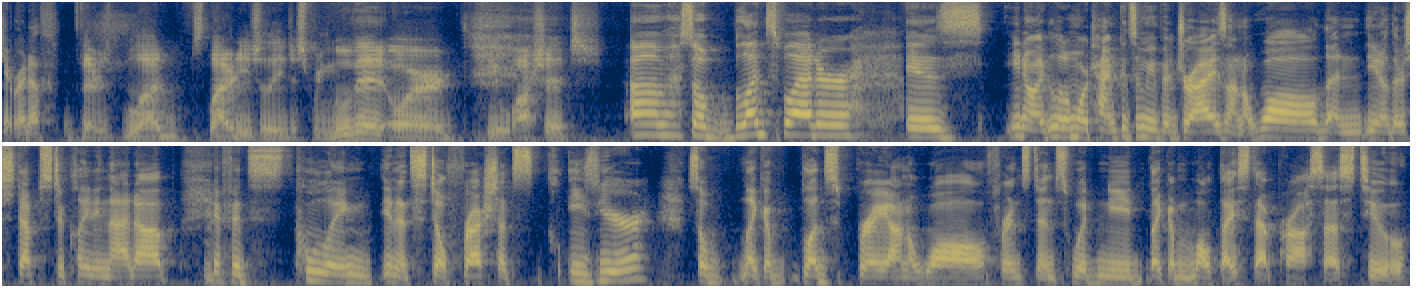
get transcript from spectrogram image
get rid of. There's blood splattered, usually just remove it or do you wash it? Um, so blood splatter is, you know, a little more time consuming. If it dries on a wall, then you know there's steps to cleaning that up. If it's pooling and it's still fresh, that's easier. So like a blood spray on a wall, for instance, would need like a multi-step process to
